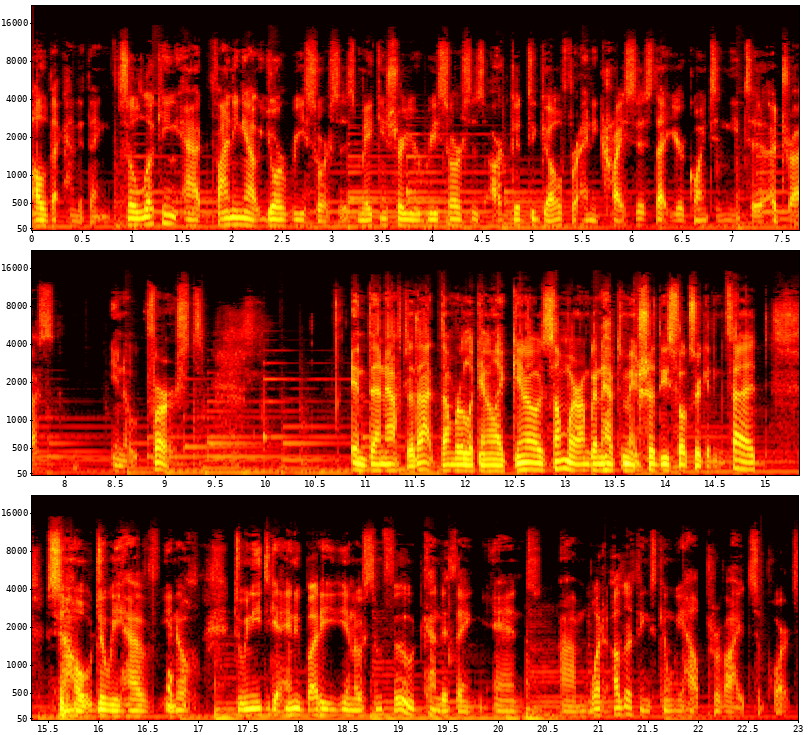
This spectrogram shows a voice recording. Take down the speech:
all of that kind of thing. So looking at finding out your resources making sure your resources are good to go for any crisis that you're going to need to address you know first. And then after that then we're looking like you know somewhere i'm going to have to make sure these folks are getting fed. So do we have you know do we need to get anybody you know some food kind of thing? And um, what other things can we help provide supports?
